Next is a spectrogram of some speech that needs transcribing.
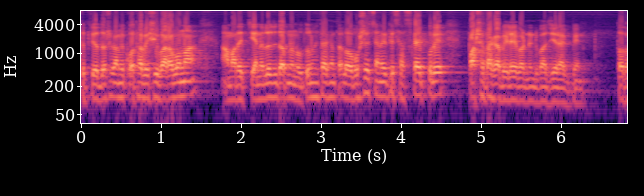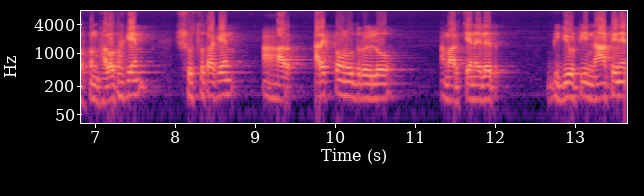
তো প্রিয় দর্শক, আমি কথা বেশি বাড়াবো না। আমার এই চ্যানেলে যদি আপনি নতুন হয়ে থাকেন, তাহলে অবশ্যই চ্যানেলটি সাবস্ক্রাইব করে পাশে থাকা বেলাই বাটনটি বাজিয়ে রাখবেন। ততক্ষণ ভালো থাকেন, সুস্থ থাকেন। আর আরেকটা অনুরোধ রইল, আমার চ্যানেলের ভিডিওটি না টেনে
